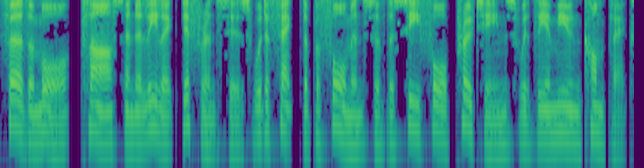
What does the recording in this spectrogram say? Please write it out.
Furthermore, class and allelic differences would affect the performance of the C4 proteins with the immune complex.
